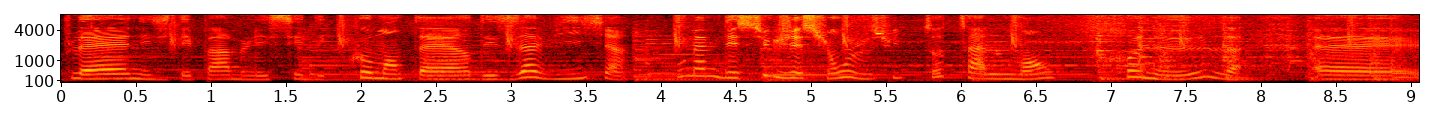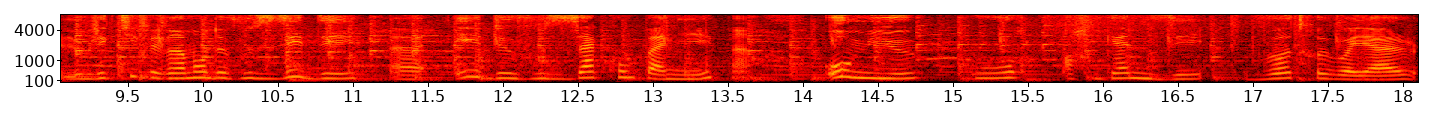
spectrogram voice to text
plaît. N'hésitez pas à me laisser des commentaires, des avis ou même des suggestions. Je suis totalement preneuse. Euh, l'objectif est vraiment de vous aider euh, et de vous accompagner au mieux pour organiser votre voyage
